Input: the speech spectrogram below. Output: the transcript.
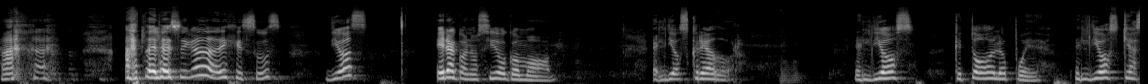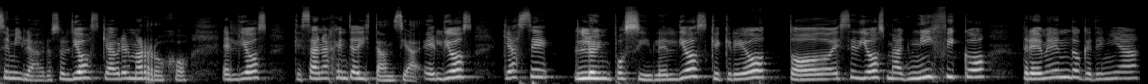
hasta la llegada de Jesús, Dios era conocido como el Dios creador el Dios que todo lo puede, el Dios que hace milagros, el Dios que abre el mar rojo, el Dios que sana gente a distancia, el Dios que hace lo imposible, el Dios que creó todo, ese Dios magnífico, tremendo, que tenía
